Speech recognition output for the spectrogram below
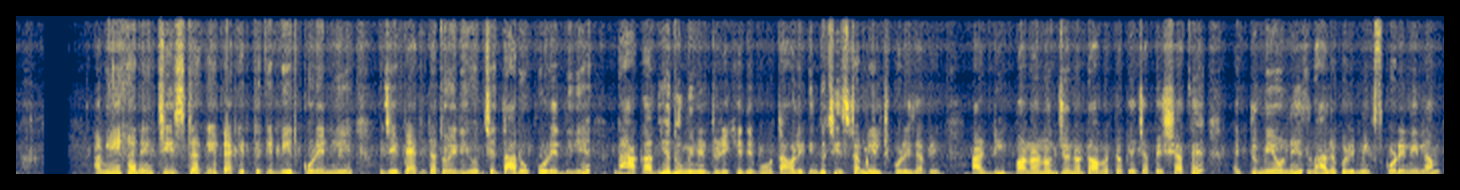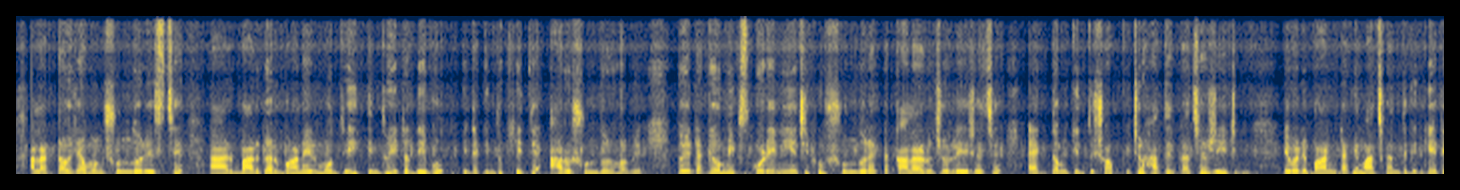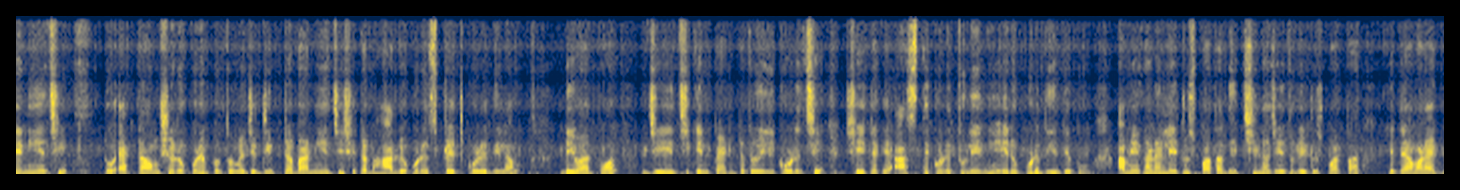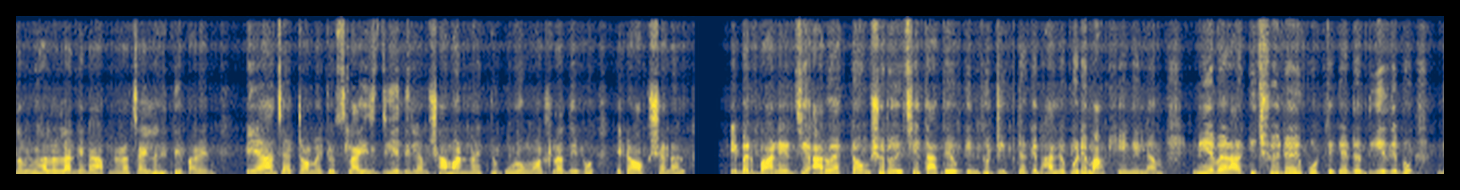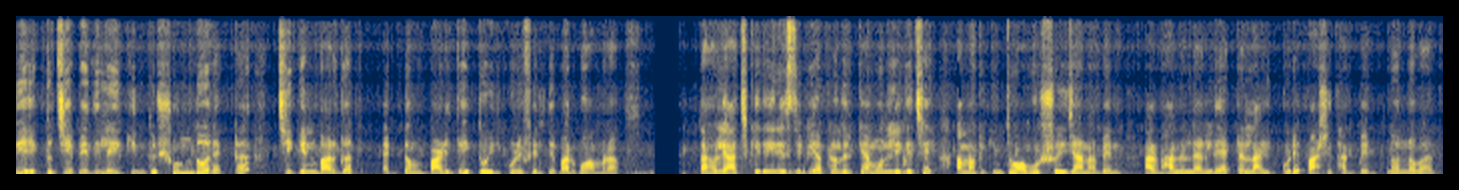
আমি এখানে চিজটাকে প্যাকেট থেকে বের করে নিয়ে যে প্যাটিটা তৈরি হচ্ছে তার উপরে দিয়ে ঢাকা দিয়ে দু মিনিট রেখে দেবো, তাহলে কিন্তু চিজটা মেল্ট করে যাবে। আর ডিপ বানানোর জন্য টমেটো কেচাপের সাথে একটু মেয়োনিজ ভালো করে মিক্স করে নিলাম। কালারটাও যেমন সুন্দর এসছে, আর বার্গার বানের মধ্যেই কিন্তু এটা দেব, এটা কিন্তু খেতে আরও সুন্দর হবে। তো এটাকেও মিক্স করে নিয়েছি, খুব সুন্দর একটা কালারও চলে এসেছে, একদম কিন্তু সব কিছু হাতের কাছে রেডি এবারে বানটাকে মাঝখান থেকে কেটে নিয়েছি। তো একটা অংশের ওপরে প্রথমে যে ডিপটা বানিয়েছি, সেটা ভালো করে স্প্রেড করে দিলাম। দেওয়ার পর যে চিকেন প্যাটিটা তৈরি করেছি, সেইটাকে আস্তে করে তুলে নিয়ে এর ওপরে দিয়ে দেবো। আমি এখানে লেটুস পাতা দিচ্ছি না, যেহেতু লেটুস পাতা খেতে আমার একদমই ভালো লাগে না, আপনারা চাইলে দিতে পারেন। পেঁয়াজ আর টমেটো স্লাইস দিয়ে দিলাম। সামান্য একটু গুঁড়ো মশলা দেবো, এটা অপশনাল এবার বানের যে আরও একটা অংশ রয়েছে, তাতেও কিন্তু ডিপটাকে ভালো করে মাখিয়ে নিলাম। নিয়ে এবার আর কিছু এটা উপর থেকে এটা দিয়ে দেবো। দিয়ে একটু চেপে দিলেই কিন্তু সুন্দর একটা চিকেন বার্গার একদম বাড়িতেই তৈরি করে ফেলতে পারব আমরা। তাহলে আজকের এই রেসিপি আপনাদের কেমন লেগেছে, আমাকে কিন্তু অবশ্যই জানাবেন। আর ভালো লাগলে একটা লাইক করে পাশে থাকবেন। ধন্যবাদ।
